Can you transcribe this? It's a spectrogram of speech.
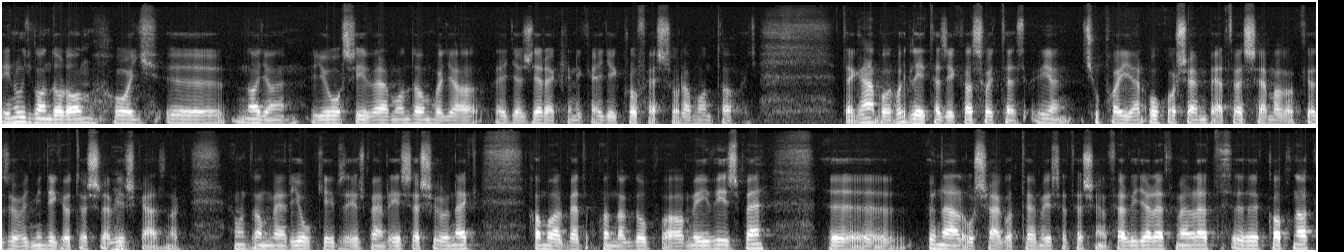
én úgy gondolom, hogy nagyon jó szívvel mondom, hogy a egyes gyerekklinika egyik professzora mondta, hogy te Gábor, hogy létezik az, hogy te ilyen csupa ilyen okos embert veszel magak közül, hogy mindig ötösre vizsgáznak? Mondom, mert jó képzésben részesülnek, hamar be vannak dobva a mélyvízbe, önállóságot természetesen felügyelet mellett kapnak,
